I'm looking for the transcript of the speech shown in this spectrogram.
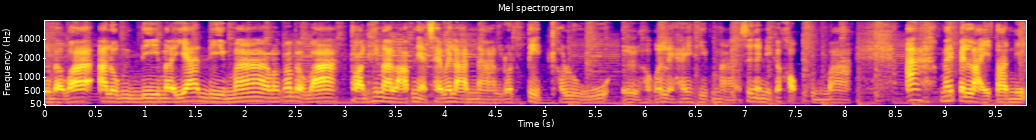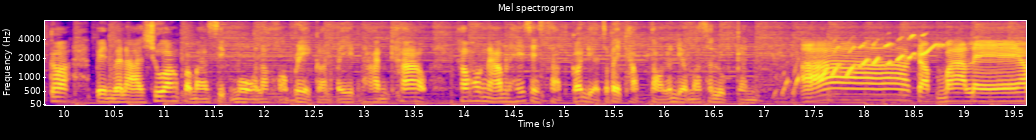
อแบบว่าอารมณ์ดีมารยาทดีมาก แล้วก็แบบว่าตอนที่มารับเนี่ยใช้เวลานานรถติดเขารู้เออเขาก็เลยให้ทิปมา ซึ่งอันนี้ก็ขอบคุณมากอะไม่เป็นไรตอนนี้ก็เป็นเวลาช่วงประมาณ 10โมงแล้วขอเบรกก่อนไปทานข้าวเข้าห้องน้ำอะไรให้เสร็จสับก็เดี๋ยวจะไปขับต่อแล้วเดี๋ยวมาสรุปกันอ่ากลับมาแล้ว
